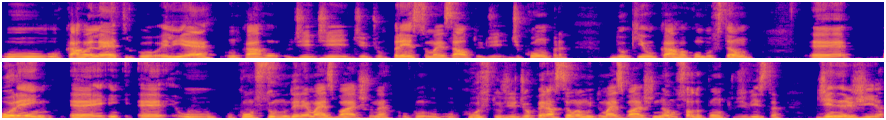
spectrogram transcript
o, o, carro elétrico ele é um carro de, de, de, um preço mais alto de compra do que o carro a combustão, é, porém é, é, o, o, consumo dele é mais baixo, né? O, o, o custo de, de, operação é muito mais baixo, não só do ponto de vista de energia,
